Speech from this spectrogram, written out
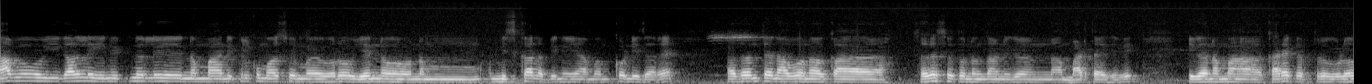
ನಾವು ಈಗಾಗಲೇ ಈ ನಿಟ್ಟಿನಲ್ಲಿ ನಮ್ಮ ನಿಖಿಲ್ ಕುಮಾರಸ್ವಾಮಿ ಅವರು ಏನು ನಮ್ಮ ಮಿಸ್ ಕಾಲ್ ಅಭಿನಯ ಹಮ್ಮಿಕೊಂಡಿದ್ದಾರೆ. ಅದರಂತೆ ನಾವು ನಾವು ಕಾ, ಸದಸ್ಯತ್ವ ನೋಂದಣಿಗಳನ್ನು ಮಾಡ್ತಾಯಿದ್ದೀವಿ ಈಗ ನಮ್ಮ ಕಾರ್ಯಕರ್ತರುಗಳು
